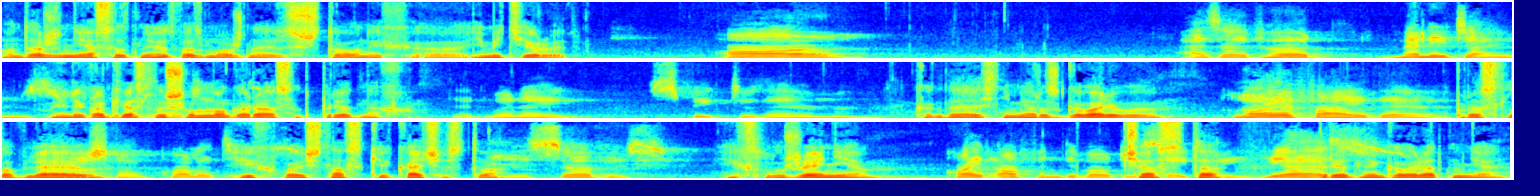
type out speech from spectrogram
Он даже не осознает возможность, что он их а, имитирует. Или, как я слышал много раз от преданных, когда я с ними разговариваю, прославляю их вайшнавские качества, их служение. Часто преданные говорят мне,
